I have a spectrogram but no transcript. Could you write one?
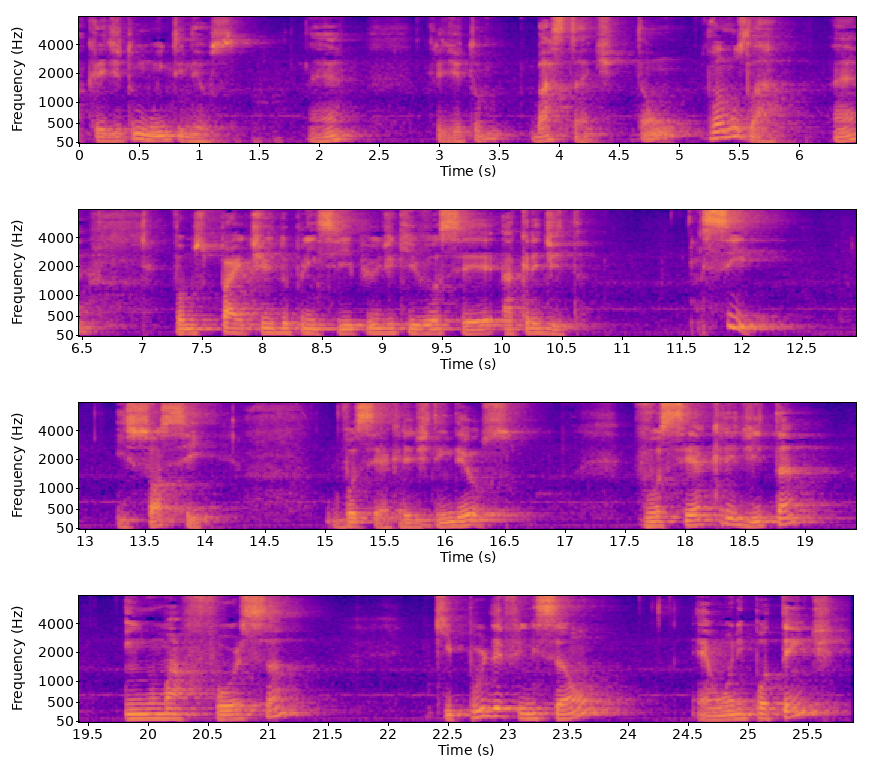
acredito muito em Deus, né? Acredito bastante. Então, vamos lá, né? Vamos partir do princípio de que você acredita. Se, e só se, você acredita em Deus, você acredita em uma força que, por definição, é onipotente,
